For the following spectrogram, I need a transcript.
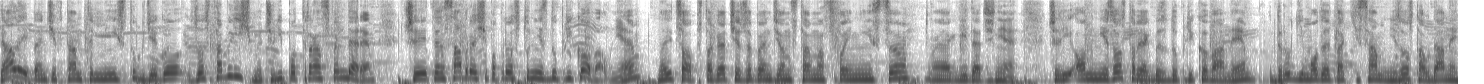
dalej będzie w tamtym miejscu, gdzie go zostawiliśmy, czyli pod transfenderem. Czy ten Sabre się po prostu nie zduplikował, nie? No i co, obstawiacie, że będzie on stał na swoim miejscu? No jak widać nie. Czyli on nie został jakby zduplikowany. Drugi model taki sam nie został dany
